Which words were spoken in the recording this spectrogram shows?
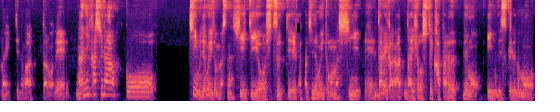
ないっていうのがあったので、何かしら、こう、チームでもいいと思いますね。CTO 室っていう形でもいいと思いますし、え誰かが代表して語るでもいいんですけれども、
